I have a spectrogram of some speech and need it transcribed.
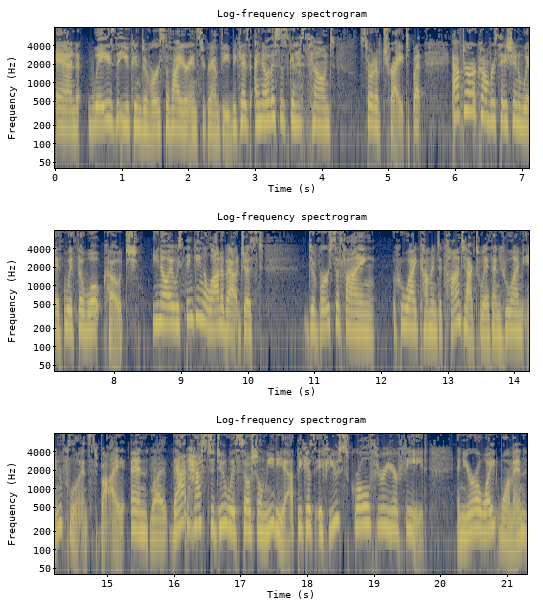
and ways that you can diversify your Instagram feed because I know this is going to sound sort of trite, but after our conversation with with the woke coach, you know, I was thinking a lot about just diversifying who I come into contact with and who I'm influenced by. And Right. that has to do with social media because if you scroll through your feed and you're a white woman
